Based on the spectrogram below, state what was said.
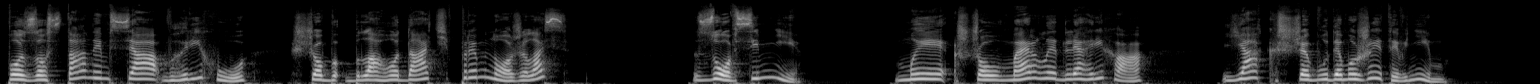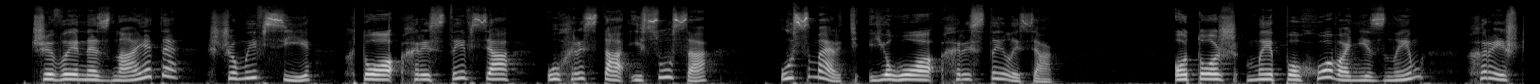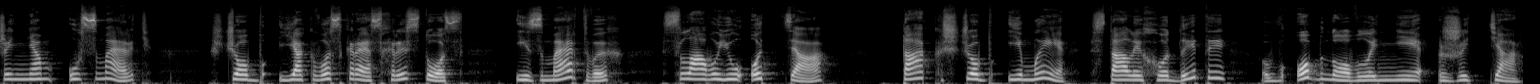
Позостанемся в гріху, щоб благодать примножилась? Зовсім ні. Ми, що вмерли для гріха, як ще будемо жити в нім? Чи ви не знаєте, що ми всі, хто хрестився у Христа Ісуса, у смерть Його хрестилися? Отож ми поховані з Ним хрещенням у смерть, щоб, як воскрес Христос із мертвих славою Отця, так, щоб і ми стали ходити в обновленні життя.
